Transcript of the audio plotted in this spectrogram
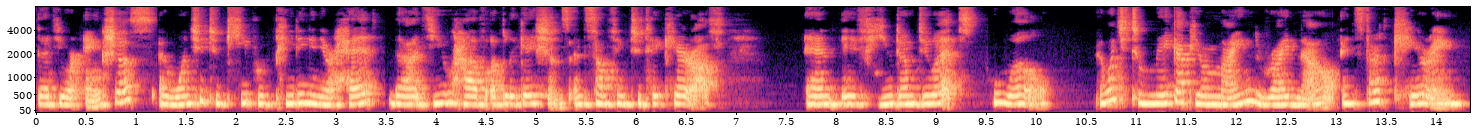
that you're anxious. I want you to keep repeating in your head that you have obligations and something to take care of. And if you don't do it, who will? I want you to make up your mind right now and start caring.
